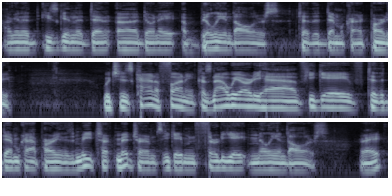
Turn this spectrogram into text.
I'm gonna he's to de- uh, donate a billion dollars to the Democratic Party, which is kind of funny because now we already have he gave to the Democrat Party in the midter- midterms. He gave him 38 million dollars, right?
